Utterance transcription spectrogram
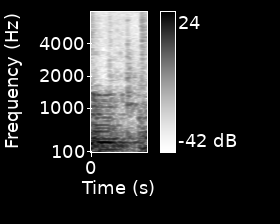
Thank you.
